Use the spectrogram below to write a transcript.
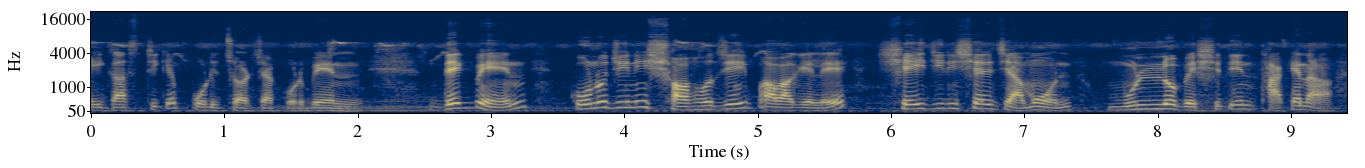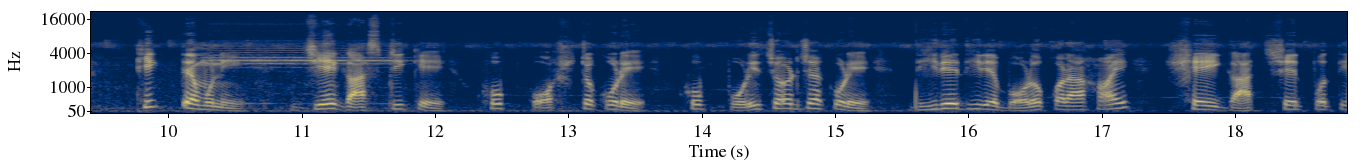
এই গাছটিকে পরিচর্যা করবেন। দেখবেন, কোনো জিনিস সহজেই পাওয়া গেলে সেই জিনিসের যেমন মূল্য বেশি দিন থাকে না, ঠিক তেমনি যে গাছটিকে খুব কষ্ট করে, খুব পরিচর্যা করে ধীরে ধীরে বড় করা হয়, সেই গাছের প্রতি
